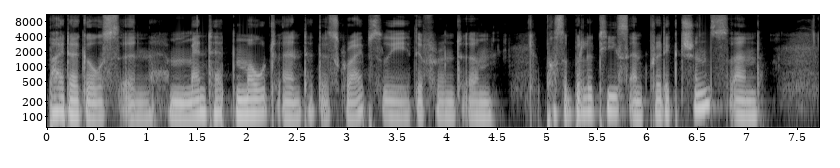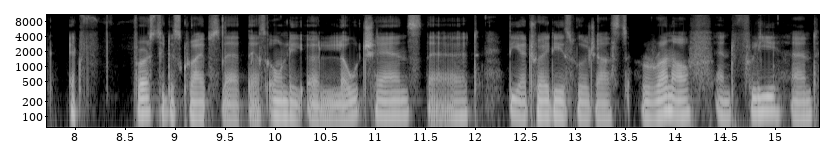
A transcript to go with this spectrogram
Piter goes in Mentat mode and describes the different um, possibilities and predictions. And at first, he describes that there's only a low chance that the Atreides will just run off and flee and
